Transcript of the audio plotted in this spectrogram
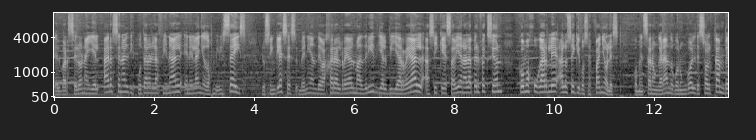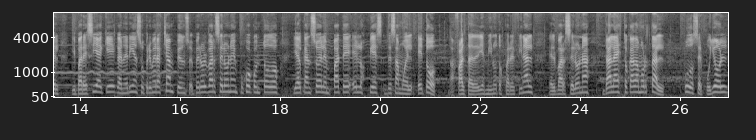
el Barcelona y el Arsenal disputaron la final en el año 2006. Los ingleses venían de bajar al Real Madrid y al Villarreal, así que sabían a la perfección cómo jugarle a los equipos españoles. Comenzaron ganando con un gol de Sol Campbell y parecía que ganarían su primera Champions, pero el Barcelona empujó con todo y alcanzó el empate en los pies de Samuel Eto'o. A falta de 10 minutos para el final, el Barcelona da la estocada mortal. Pudo ser Puyol,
